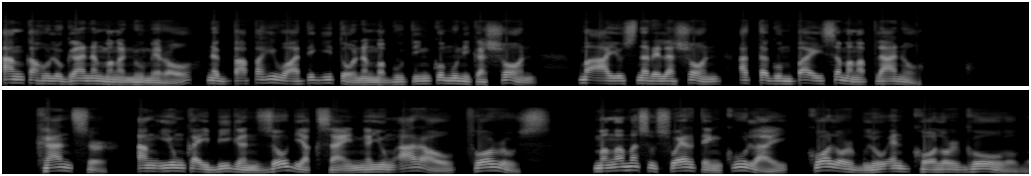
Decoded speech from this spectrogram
Ang kahulugan ng mga numero, nagpapahiwatig ito ng mabuting komunikasyon, maayos na relasyon, at tagumpay sa mga plano. Cancer. Ang iyong kaibigan zodiac sign ngayong araw, Taurus. Mga masuswerteng kulay, color blue and color gold.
